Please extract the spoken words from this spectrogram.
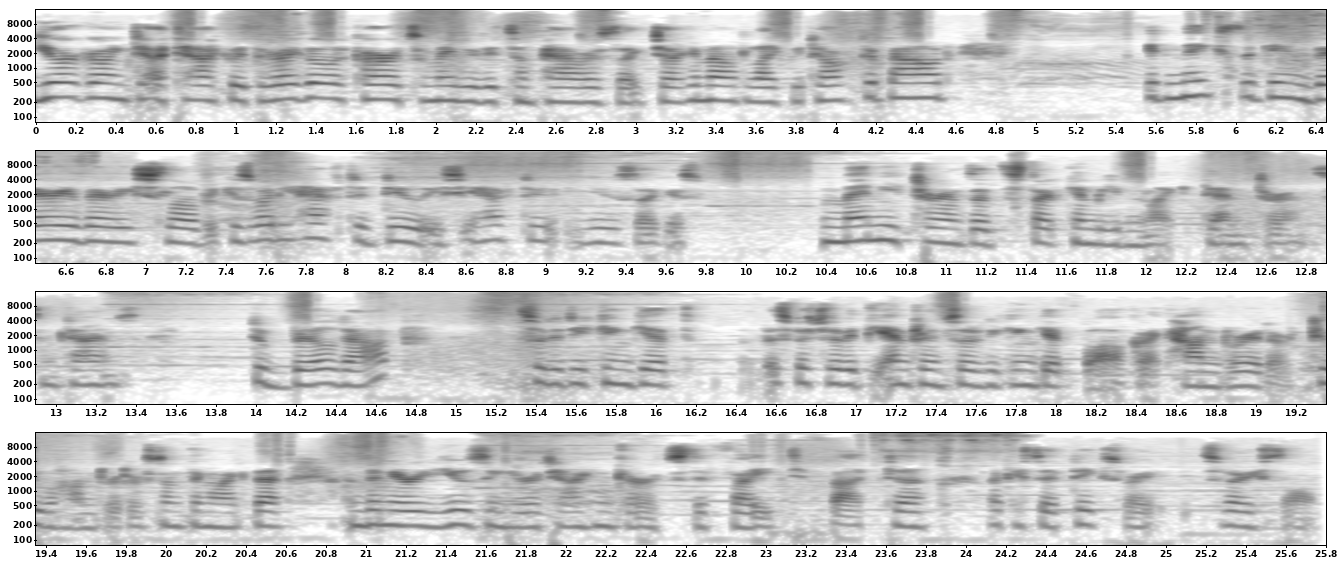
you're going to attack with regular cards or maybe with some powers like Juggernaut like we talked about. It makes the game very very slow because what you have to do is you have to use like as many turns at the start can be even like 10 turns sometimes to build up so that you can get especially with the entrench so that you can get block like 100 or 200 or something like that. And then you're using your attacking cards to fight. But uh, like I said it takes very it's very slow.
